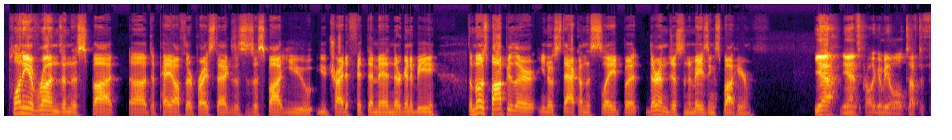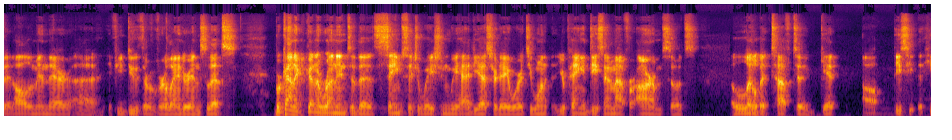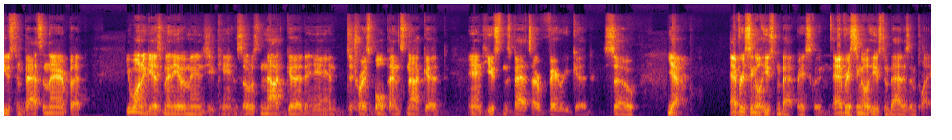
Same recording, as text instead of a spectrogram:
plenty of runs in this spot uh, to pay off their price tags. This is a spot you you try to fit them in. They're going to be the most popular, you know, stack on the slate, but they're in just an amazing spot here. Yeah, yeah, it's probably going to be a little tough to fit all of them in there uh, if you do throw Verlander in. So that's we're kind of going to run into the same situation we had yesterday, where it's you want you're paying a decent amount for arms, so it's a little bit tough to get all these Houston bats in there, but you want to get as many of them in as you can. So it's not good, and Detroit's bullpen's not good, and Houston's bats are very good. So, yeah, every single Houston bat, basically, every single Houston bat is in play.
